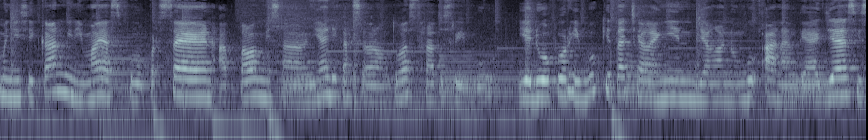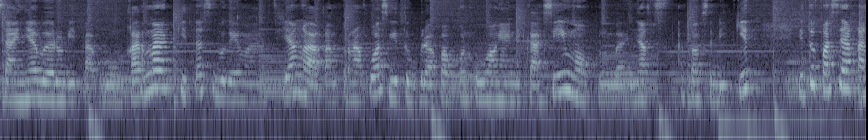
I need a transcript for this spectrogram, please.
menyisikan minimal ya 10% atau misalnya dikasih orang tua 100 ribu. Ya 20 ribu kita celengin jangan nunggu ah nanti aja sisanya baru ditabung. Karena kita sebagai manusia nggak akan pernah puas gitu berapapun uang yang dikasih maupun banyak atau sedikit itu pasti akan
